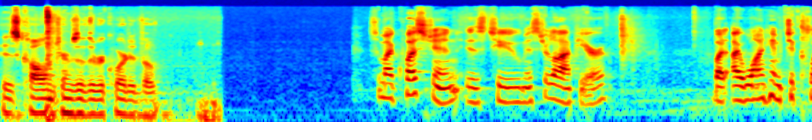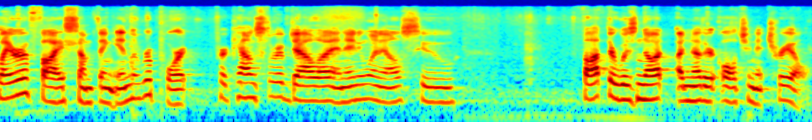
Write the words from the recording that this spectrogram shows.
his call in terms of the recorded vote. So my question is to Mr. Lapierre. But I want him to clarify something in the report for Councillor Abdallah and anyone else who thought there was not another alternate trail.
